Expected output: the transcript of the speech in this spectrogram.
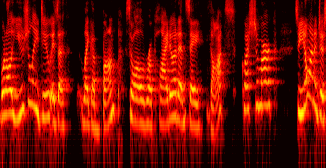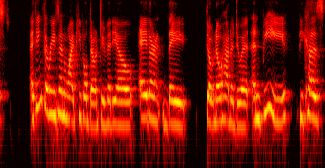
What I'll usually do is a like a bump. So I'll reply to it and say thoughts question mark. So you don't want to just I think the reason why people don't do video, A, they're they don't know how to do it, and B, because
